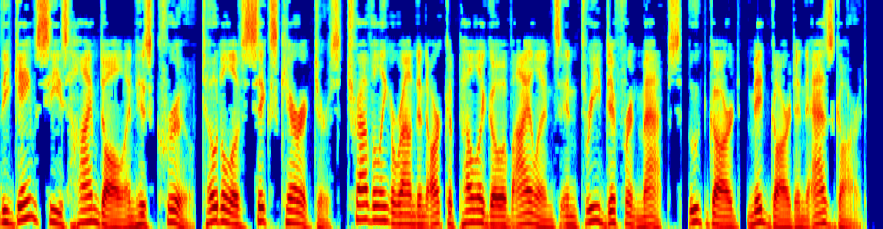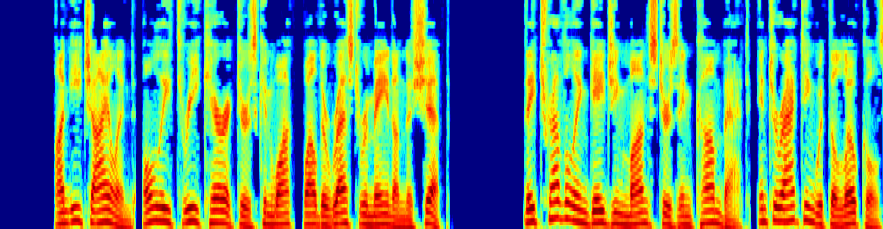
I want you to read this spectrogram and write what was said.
The game sees Heimdall and his crew total of six characters traveling around an archipelago of islands in three different maps, Utgard, Midgard and Asgard. On each island, only three characters can walk, while the rest remain on the ship. They travel engaging monsters in combat, interacting with the locals,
